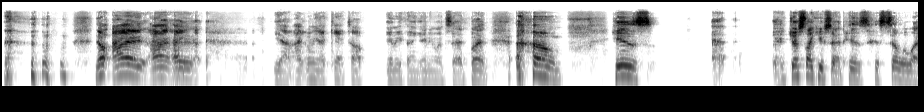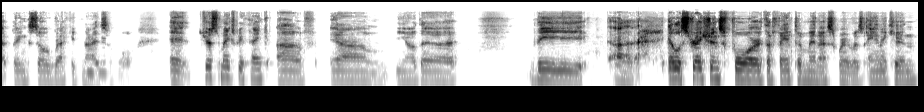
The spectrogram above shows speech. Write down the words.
No, I, I, I, yeah. I, I mean, I can't top anything anyone said, but um, his, just like you said, his his silhouette being so recognizable, it just makes me think of, um, you know, the the uh, illustrations for the Phantom Menace, where it was Anakin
